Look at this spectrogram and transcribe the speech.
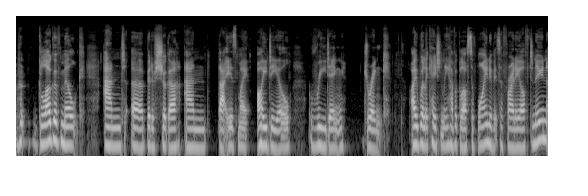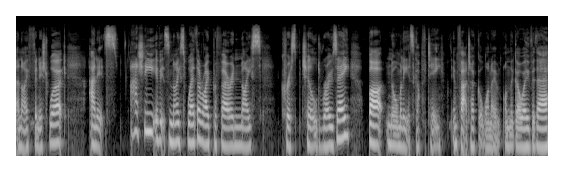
glug of milk and a bit of sugar. And that is my ideal reading drink. I will occasionally have a glass of wine if it's a Friday afternoon and I've finished work. And it's actually, if it's nice weather, I prefer a nice crisp chilled rosé, but normally it's a cup of tea. In fact, I've got one on the go over there,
